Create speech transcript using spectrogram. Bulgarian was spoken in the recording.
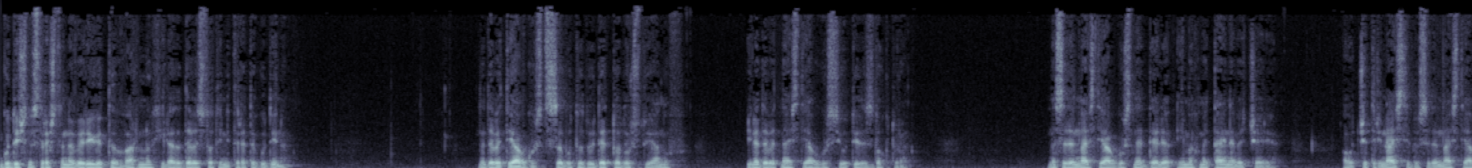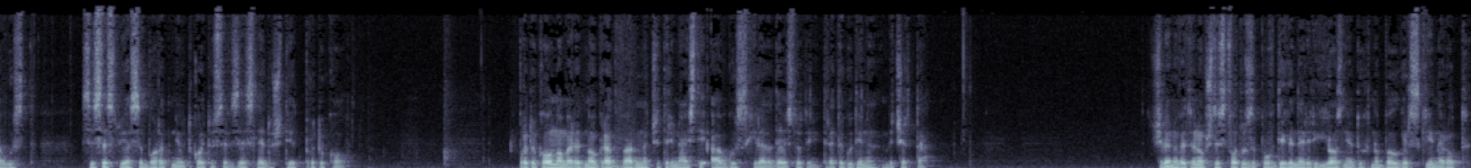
Годишна среща на веригата, Варна, 1903 година. На 9 август, събота, дойде Тодор Стоянов и на 19 август си отиде с доктора. На 17 август, неделя, имахме тайна вечеря, а от 14 до 17 август се състоя съборът ни, от който се взе следващият протокол. Протокол номер 1, град Варна, 14 август 1903 г. вечерта. Членовете на Обществото за повдигане религиозния дух на българския народ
